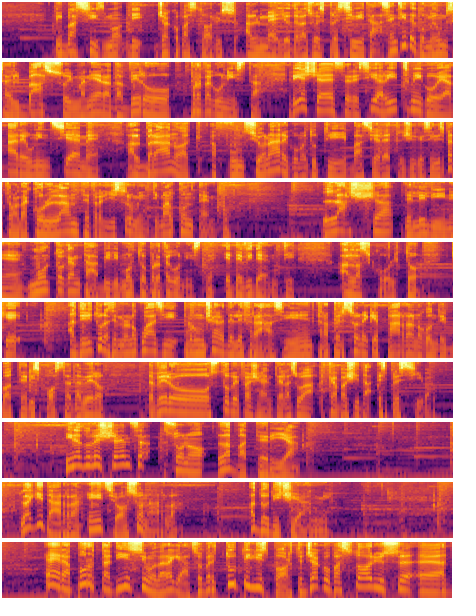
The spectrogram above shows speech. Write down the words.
il bassismo di Jacopo Pastorius al meglio della sua espressività. Sentite come usa il basso in maniera davvero protagonista. Riesce a essere sia ritmico e a dare un insieme al brano, a funzionare come tutti i bassi elettrici che si rispettano, da collante fra gli strumenti, ma al contempo lascia delle linee molto cantabili, molto protagoniste ed evidenti all'ascolto, che addirittura sembrano quasi pronunciare delle frasi tra persone che parlano con dei botte e risposta davvero, davvero stupefacente la sua capacità espressiva. In adolescenza suonò la batteria. La chitarra iniziò a suonarla a 12 anni. Era portatissimo da ragazzo per tutti gli sport. Jacopo Pastorius eh, a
